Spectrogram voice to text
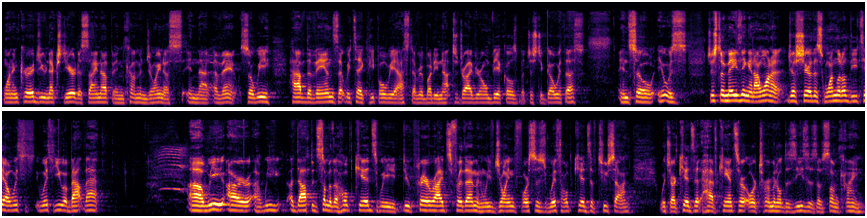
Want to encourage you next year to sign up and come and join us in that event. So we have the vans that we take people. We asked everybody not to drive your own vehicles, but just to go with us. And so it was just amazing. And I want to just share this one little detail with, with you about that. Uh, we are uh, we adopted some of the Hope Kids. We do prayer rides for them, and we've joined forces with Hope Kids of Tucson, which are kids that have cancer or terminal diseases of some kind.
